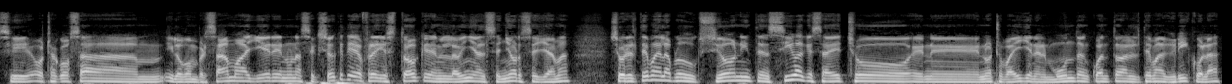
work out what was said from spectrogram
Sí, otra cosa, mm, y lo conversamos ayer en una sección que tiene Freddy Stock en La Viña del Señor, se llama, sobre el tema de la producción intensiva que se ha hecho en eh, nuestro país y en el mundo en cuanto al tema agrícola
